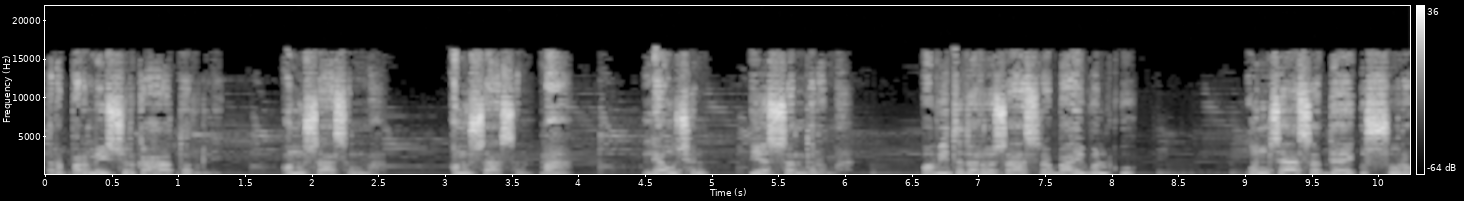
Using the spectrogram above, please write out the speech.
तर परमेश्वरका हातहरूले अनुशासनमा अनुशासनमा ल्याउँछन्। यस सन्दर्भमा पवित्र धर्मशास्त्र बाइबलको उन्चास अध्यायको सोह्र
